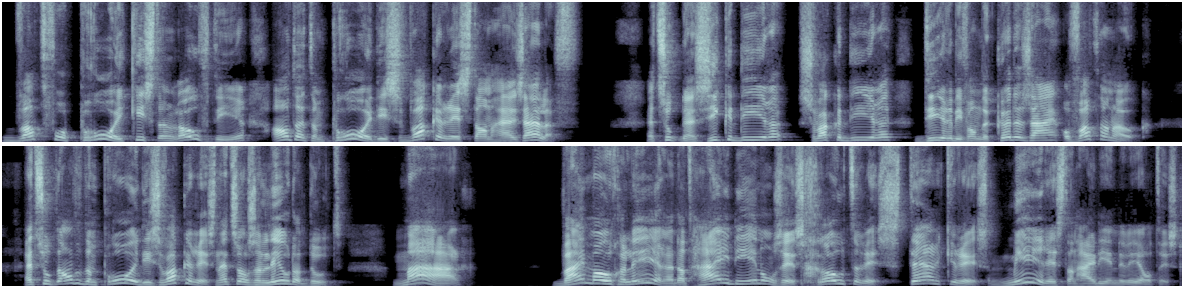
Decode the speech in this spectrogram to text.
Wat voor prooi kiest een roofdier? Altijd een prooi die zwakker is dan hijzelf. Het zoekt naar zieke dieren, zwakke dieren, dieren die van de kudde zijn of wat dan ook. Het zoekt altijd een prooi die zwakker is, net zoals een leeuw dat doet. Maar wij mogen leren dat Hij die in ons is, groter is, sterker is, meer is dan Hij die in de wereld is.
